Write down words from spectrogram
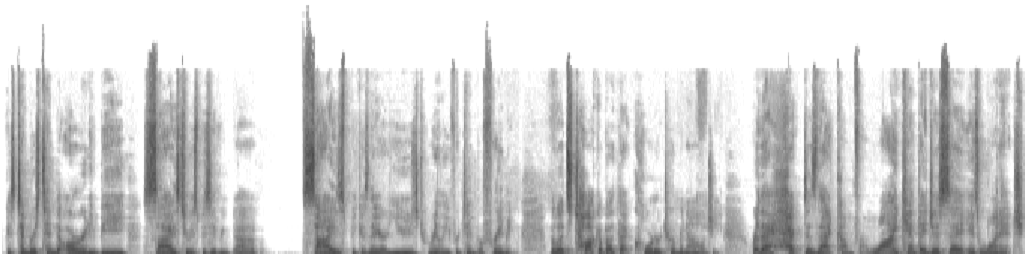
because timbers tend to already be sized to a specific uh, size because they are used really for timber framing. But let's talk about that quarter terminology. Where the heck does that come from? Why can't they just say it's one inch?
